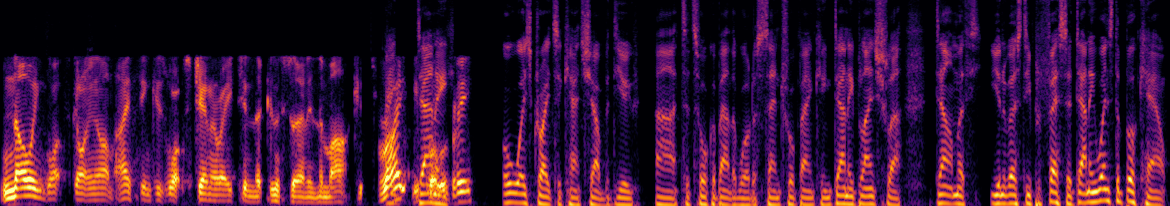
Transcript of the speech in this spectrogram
knowing what's going on. I think is what's generating the concern in the markets. Right, hey, Danny. Probably. Always great to catch up with you uh, to talk about the world of central banking. Danny Blanchflower, Dartmouth University professor. Danny, when's the book out?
